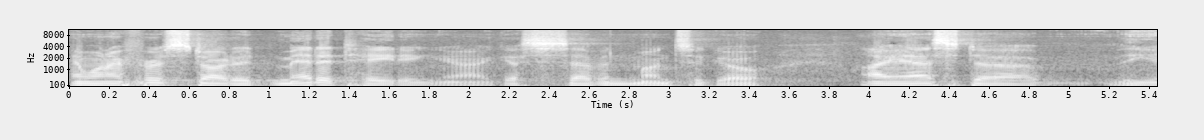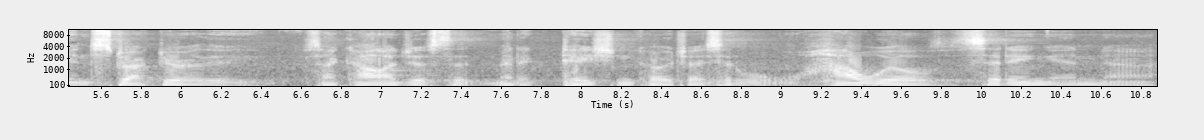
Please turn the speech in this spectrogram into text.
And when I first started meditating, I guess seven months ago, I asked the instructor, the psychologist, the meditation coach, I said, well, how will sitting and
